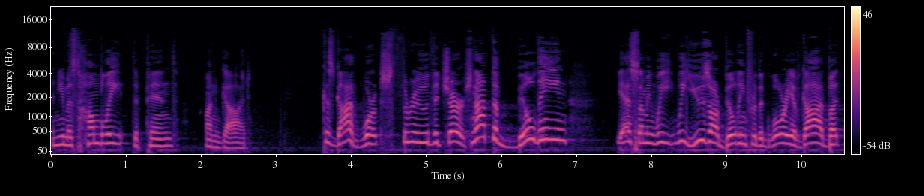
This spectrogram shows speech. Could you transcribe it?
And you must humbly depend on God. Because God works through the church, not the building. Yes, I mean, we, we use our building for the glory of God, but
